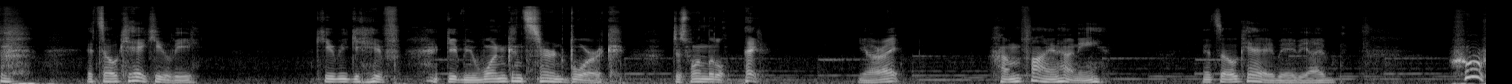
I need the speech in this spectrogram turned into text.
It's okay, QB. QB gave gave me one concerned Bork. Just one little, hey, you alright? I'm fine, honey. It's okay, baby. I. Whew.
